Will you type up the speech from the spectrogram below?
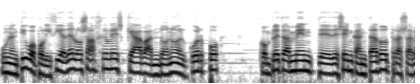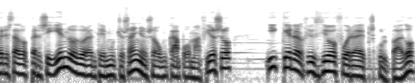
un antiguo policía de Los Ángeles que abandonó el cuerpo completamente desencantado tras haber estado persiguiendo durante muchos años a un capo mafioso y que en el juicio fuera exculpado.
